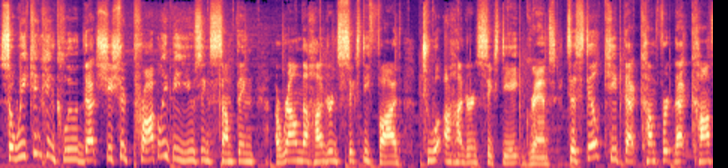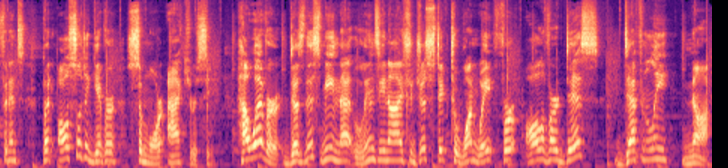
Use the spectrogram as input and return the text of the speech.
So we can conclude that she should probably be using something around the 165 to 168 grams to still keep that comfort, that confidence, but also to give her some more accuracy. However, does this mean that Lindsay and I should just stick to one weight for all of our discs? Definitely not.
